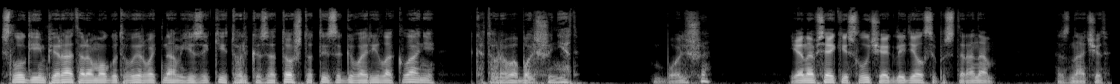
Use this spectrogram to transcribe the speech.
Слуги императора могут вырвать нам языки только за то, что ты заговорил о клане, которого больше нет». «Больше?» Я на всякий случай огляделся по сторонам. Значит,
